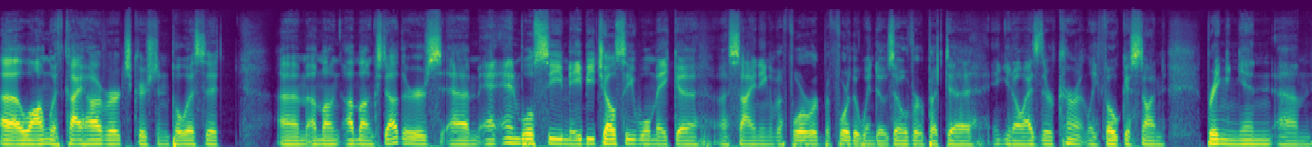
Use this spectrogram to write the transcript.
uh, along with Kai Havertz, Christian Pulisic, um, among amongst others. Um, and, and, we'll see. Maybe Chelsea will make a, a, signing of a forward before the window's over. But uh, you know, as they're currently focused on bringing in um,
